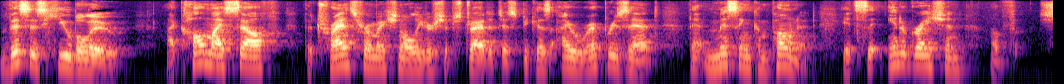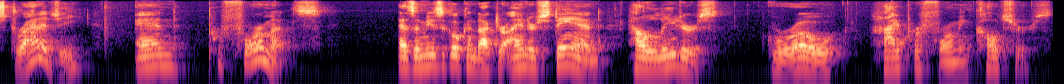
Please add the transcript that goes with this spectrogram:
This is Hugh Ballou. I call myself the transformational leadership strategist because I represent that missing component. It's the integration of strategy and performance. As a musical conductor, I understand how leaders grow high performing cultures.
